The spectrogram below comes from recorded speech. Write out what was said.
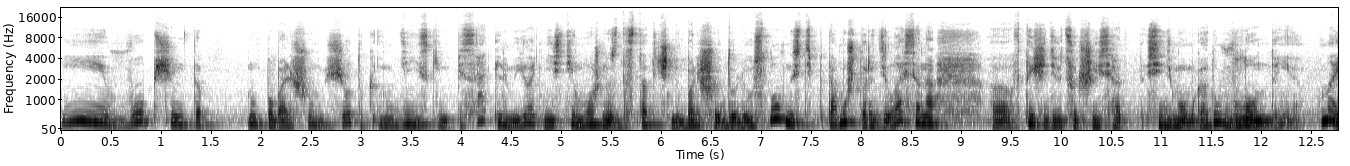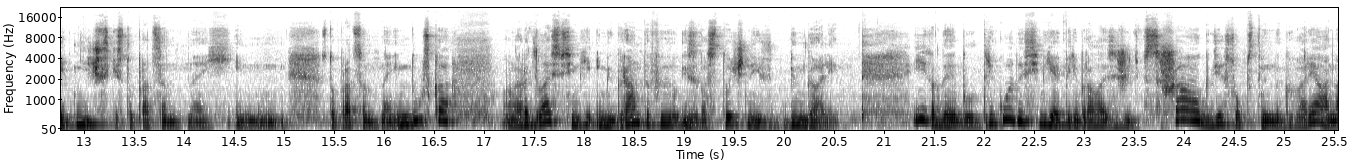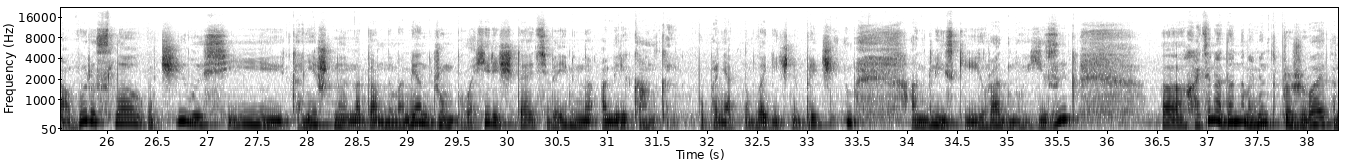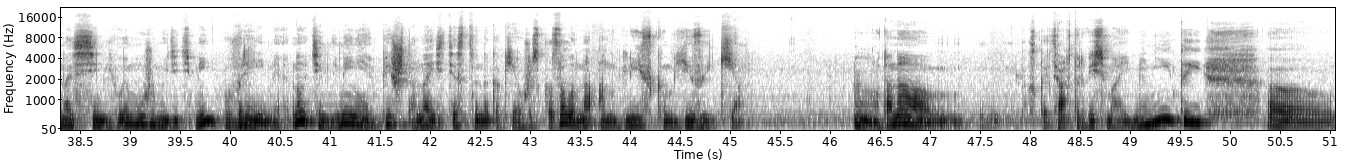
И, в общем-то, ну, по большому счету, к индийским писателям ее отнести можно с достаточно большой долей условности, потому что родилась она э, в 1967 году в Лондоне. Она этнически стопроцентная, стопроцентная индуска, родилась в семье иммигрантов из Восточной Бенгалии. И когда ей было три года, семья перебралась жить в США, где, собственно говоря, она выросла, училась. И, конечно, на данный момент Джумпа Лахири считает себя именно американкой по понятным логичным причинам. Английский ее родной язык. А, хотя на данный момент проживает она с семьей, мужем и детьми время. Но, тем не менее, пишет она, естественно, как я уже сказала, на английском языке. Вот она, так сказать, автор весьма именитый, Э,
